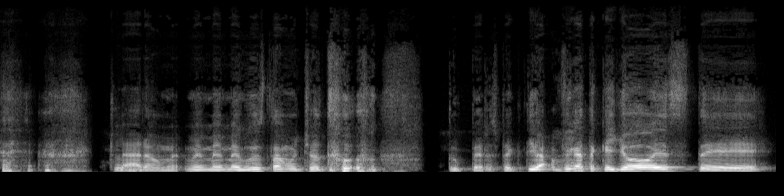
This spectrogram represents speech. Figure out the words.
claro, me, gusta mucho tu, perspectiva. Fíjate que yo, este,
